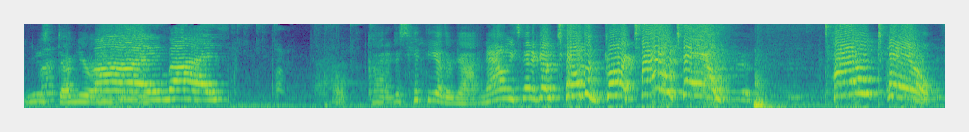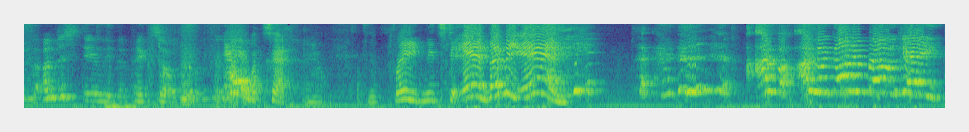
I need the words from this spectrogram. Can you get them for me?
You just dug your own grave. My, my. Oh, God, I just hit the other guy. Now he's gonna go tell the guard. Tattletale! Tattletale! I'm just stealing the pixel. Ow, what's that? Ow. The raid needs to end. Let me in! I, I got a barricade!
